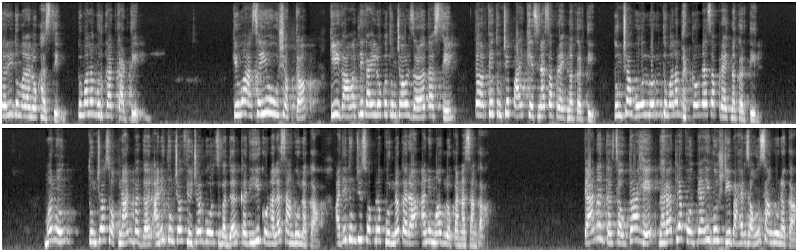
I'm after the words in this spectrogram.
तरी तुम्हाला लोक हसतील तुम्हाला मुरकात काढतील. किंवा असंही होऊ शकतं की गावातली काही लोक तुमच्यावर जळत असतील तर ते तुमचे पाय खेचण्याचा प्रयत्न करतील. तुमच्या गोलवरून तुम्हाला भटकवण्याचा प्रयत्न करतील. म्हणून तुमच्या स्वप्नांबद्दल आणि तुमच्या फ्युचर गोल्सबद्दल कधीही कोणाला सांगू नका. आधी तुमची स्वप्न पूर्ण करा आणि मग लोकांना सांगा. त्यानंतर चौथं आहे घरातल्या कोणत्याही गोष्टी बाहेर जाऊन सांगू नका.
